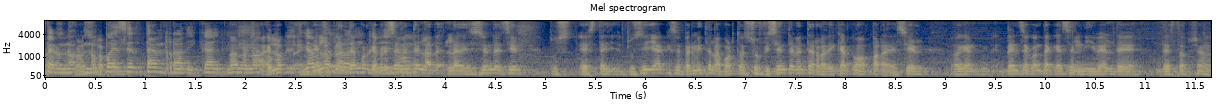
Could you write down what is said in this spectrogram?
pero no, no puede ser tan radical. No, no, no. él lo, plantea porque precisamente la, decisión de decir, pues, este, pues sí, ya que se permite el aborto es suficientemente radical como para decir, oigan, dense cuenta que es el nivel de, de esta opción.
